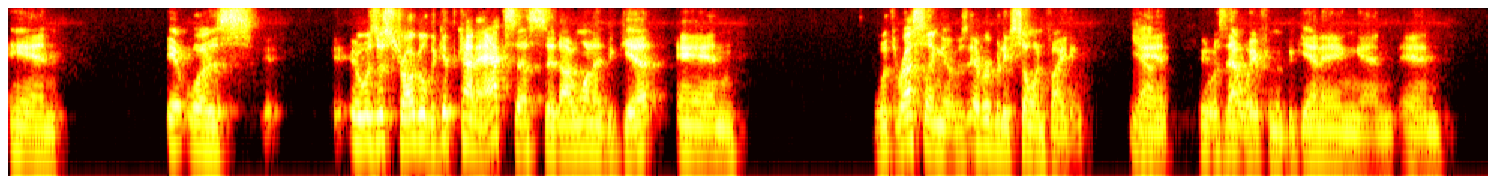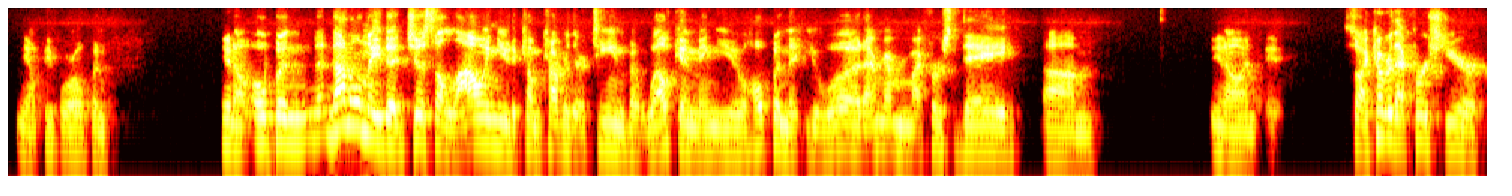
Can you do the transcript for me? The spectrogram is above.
and it was it was a struggle to get the kind of access that I wanted to get. And with wrestling, it was everybody so inviting. Yeah. And it was that way from the beginning. And, and, you know, people were open, you know, open not only to just allowing you to come cover their team, but welcoming you, hoping that you would. I remember my first day, um, you know, and it, so I covered that first year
